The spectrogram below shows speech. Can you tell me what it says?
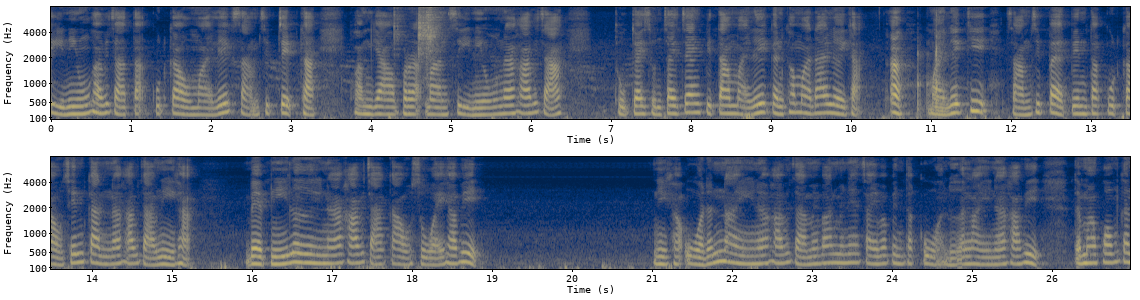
4 นิ้วค่ะพี่จ๋าตะกรุดเก่าหมายเลข 37 ค่ะ ความยาวประมาณ 4 นิ้วนะคะพี่จ๋าถูกใจสนใจแจ้งปิดตามหมายเลขกันเข้ามาได้เลยค่ะอะหมายเลขที่ 38 เป็นตะกรุดเก่าเช่นกันนะคะพี่จ๋านี่ค่ะ แบบนี้เลยนะคะพี่จ๋าเก่าสวยค่ะพี่ นี่ค่ะอัวด้านในนะคะพี่จ๋าแม่บ้านไม่แน่ใจว่าเป็นตะกั่วหรืออะไรนะคะพี่แต่มาพร้อมกัน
